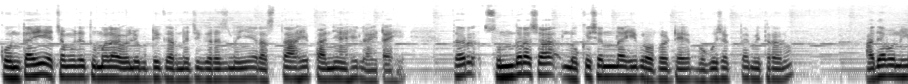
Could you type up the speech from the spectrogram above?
कोणताही याच्यामध्ये तुम्हाला अवेलेबिलिटी करण्याची गरज नाही आहे रस्ता आहे पाणी आहे लाइट आहे. तर सुंदर अशा लोकेशनला ही प्रॉपर्टी आहे बघू शकता मित्रांनो. आधी आपण ही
